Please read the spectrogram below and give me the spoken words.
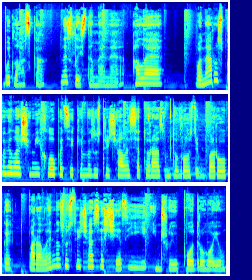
Будь ласка, не злись на мене, але вона розповіла, що мій хлопець, яким ми зустрічалися то разом, то в роздріб два роки, паралельно зустрічався ще з її іншою подругою.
